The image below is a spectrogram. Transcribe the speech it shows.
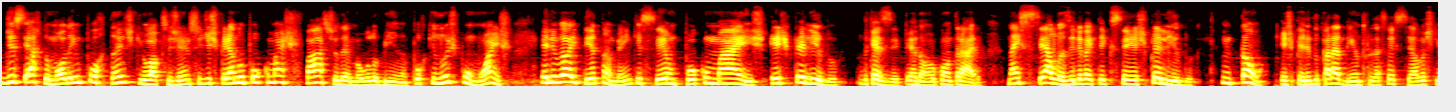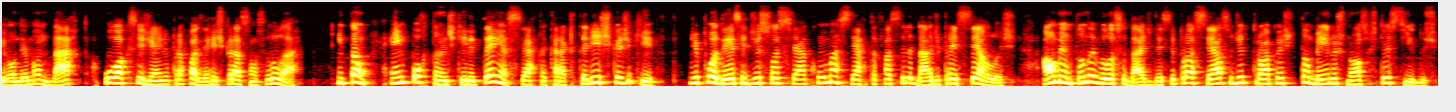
de certo modo, é importante que o oxigênio se desprenda um pouco mais fácil da hemoglobina, porque nos pulmões ele vai ter também que ser um pouco mais expelido. Quer dizer, perdão, ao contrário. Nas células ele vai ter que ser expelido. Então, expelido para dentro dessas células que vão demandar o oxigênio para fazer a respiração celular. Então, é importante que ele tenha certa característica de que de poder se dissociar com uma certa facilidade para as células, aumentando a velocidade desse processo de trocas também nos nossos tecidos.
